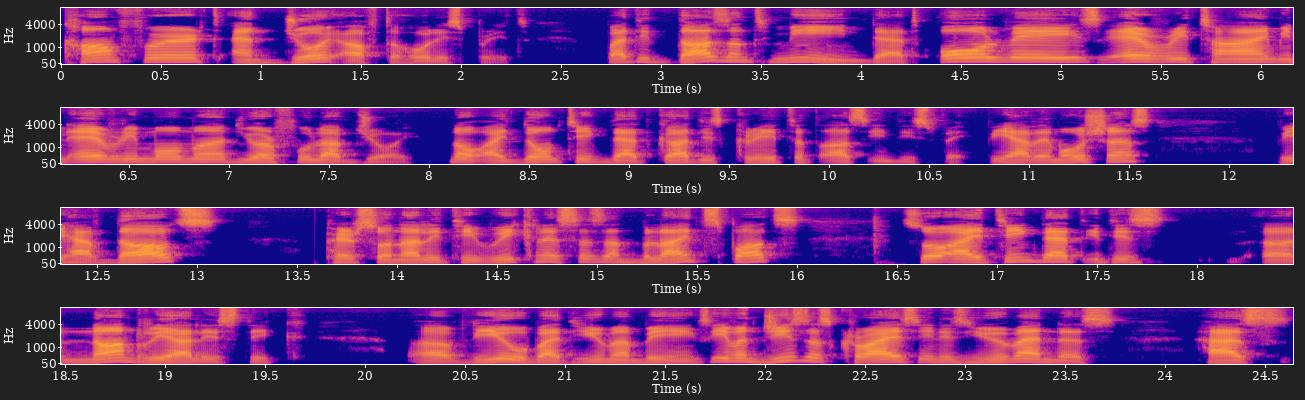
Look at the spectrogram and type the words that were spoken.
comfort and joy of the Holy Spirit but it doesn't mean that always every time in every moment you are full of joy no i don't think that god has created us in this way we have emotions we have doubts personality weaknesses and blind spots so i think that it is a non-realistic uh, view by human beings even jesus christ in his humanness has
